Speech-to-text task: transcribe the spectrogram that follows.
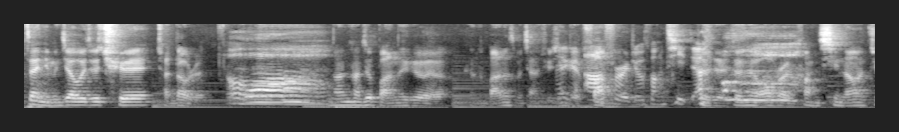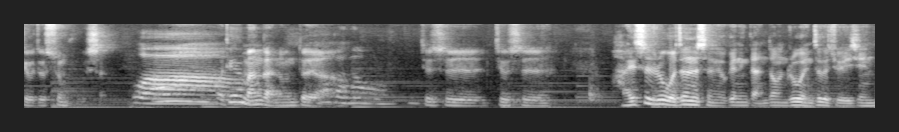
在你们教会就缺传道人。哦，然后他就把那个可能把那什么奖学金给放了。offer 就放弃掉，对对。对，跟那个 offer 放弃，然后就就顺服神，哇，我听得蛮感动，对啊，感动哦。就是就是，还是如果真的神有跟你感动，如果你这个决心，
